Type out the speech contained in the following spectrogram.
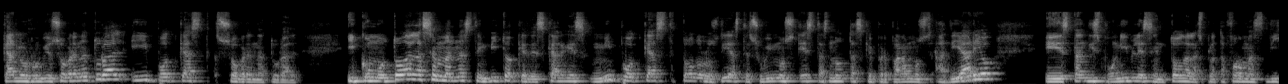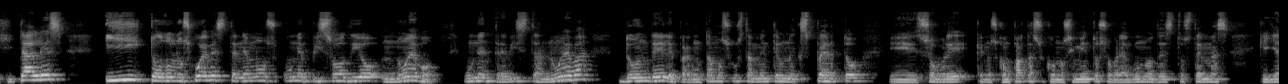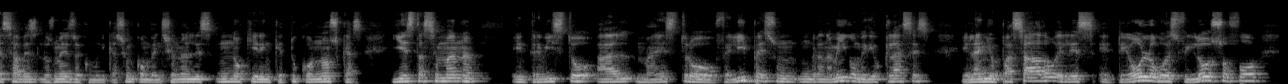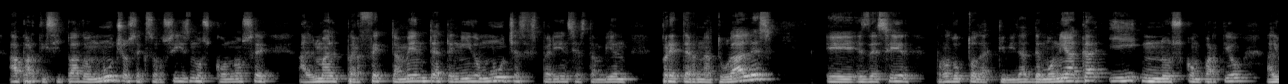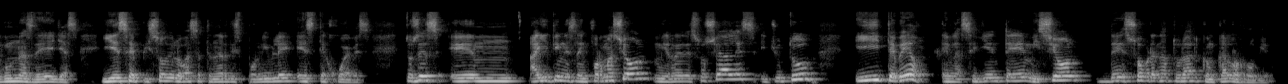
Carlos Rubio Sobrenatural y Podcast Sobrenatural. Y como todas las semanas, te invito a que descargues mi podcast. Todos los días te subimos estas notas que preparamos a diario están disponibles en todas las plataformas digitales y todos los jueves tenemos un episodio nuevo, una entrevista nueva, donde le preguntamos justamente a un experto eh, sobre que nos comparta su conocimiento sobre alguno de estos temas que ya sabes, los medios de comunicación convencionales no quieren que tú conozcas. Y esta semana entrevisto al maestro Felipe, es un, gran amigo, me dio clases el año pasado, él es eh, teólogo, es filósofo, ha participado en muchos exorcismos, conoce al mal perfectamente, ha tenido muchas experiencias también preternaturales. Eh, es decir, producto de actividad demoníaca, y nos compartió algunas de ellas. Y ese episodio lo vas a tener disponible este jueves. Entonces, em, ahí tienes la información, mis redes sociales, YouTube, y te veo en la siguiente emisión de Sobrenatural con Carlos Rubio.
